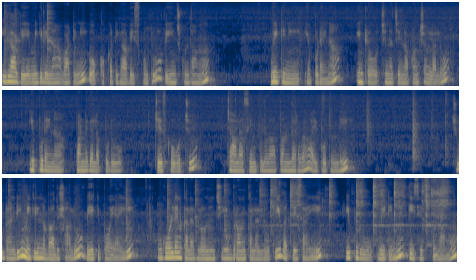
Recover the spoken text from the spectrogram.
ఇలాగే మిగిలిన వాటిని ఒక్కొక్కటిగా వేసుకుంటూ వేయించుకుందాము. వీటిని ఎప్పుడైనా ఇంట్లో చిన్న చిన్న ఫంక్షన్లలో ఎప్పుడైనా పండగలప్పుడు చేసుకోవచ్చు. చాలా సింపుల్గా తొందరగా అయిపోతుంది. చూడండి మిగిలిన బాదుషాలు వేగిపోయాయి. గోల్డెన్ కలర్లో నుంచి బ్రౌన్ కలర్లోకి వచ్చేసాయి. ఇప్పుడు వీటిని తీసేసుకుందాము.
